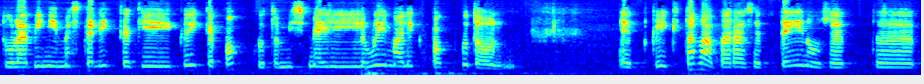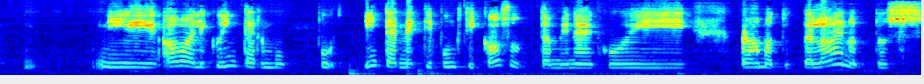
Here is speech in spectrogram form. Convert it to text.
tuleb inimestel ikkagi kõike pakkuda, mis meil võimalik pakkuda on. et kõik tavapärased teenused, nii avaliku intermu-, internetipunkti kasutamine kui raamatute laenutus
